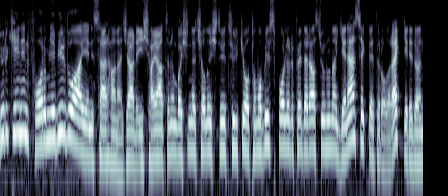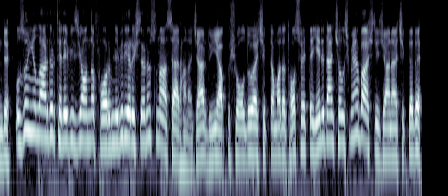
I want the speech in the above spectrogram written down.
Türkiye'nin Formula 1 duayeni Serhan Acar, iş hayatının başında çalıştığı Türkiye Otomobil Sporları Federasyonu'na genel sekreter olarak geri döndü. Uzun yıllardır televizyonda Formula 1 yarışlarını sunan Serhan Acar, dün yapmış olduğu açıklamada TOSFET'te yeniden çalışmaya başlayacağını açıkladı.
